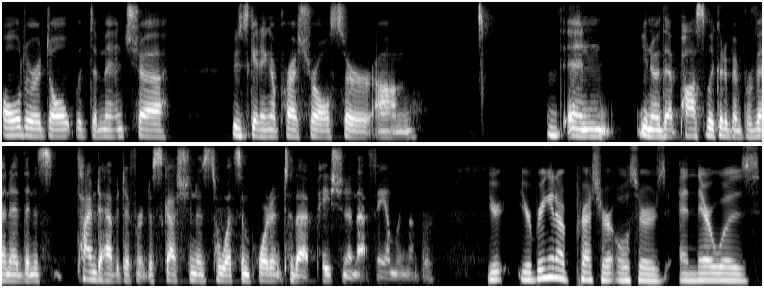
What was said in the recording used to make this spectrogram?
older adult with dementia, who's getting a pressure ulcer, um, and you know that possibly could have been prevented, then it's time to have a different discussion as to what's important to that patient and that family member. You're you're bringing up pressure ulcers, and there was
